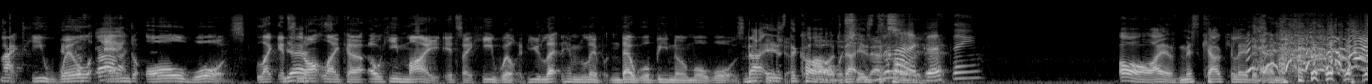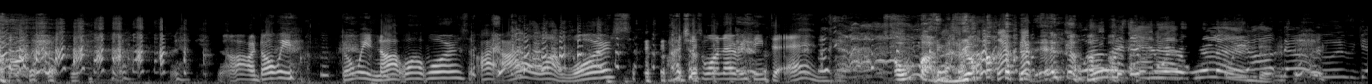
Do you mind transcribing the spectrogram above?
fact. He will fact. end all wars. Like it's Yes. not like a oh he might. It's a he will. If you let him live, there will be no more wars. in That the is future. the card. Oh, that shit, is the that's Isn't that a good thing? Oh, I have miscalculated, Anna. Oh, don't we? Don't we not want wars? I, I don't want wars. I just want everything to end. Oh my god! Anna. Well, Wars everywhere Anna, it will we all know who's gay.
